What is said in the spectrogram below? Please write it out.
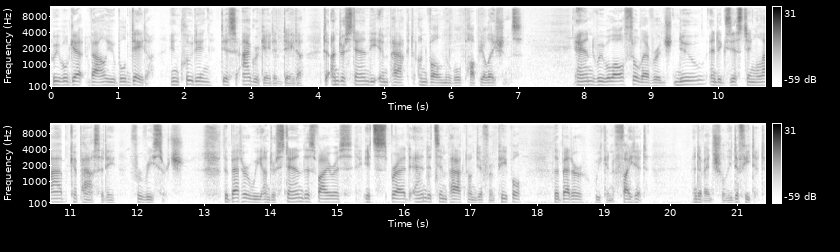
We will get valuable data, including disaggregated data, to understand the impact on vulnerable populations. And we will also leverage new and existing lab capacity for research. The better we understand this virus, its spread and its impact on different people, the better we can fight it and eventually defeat it.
